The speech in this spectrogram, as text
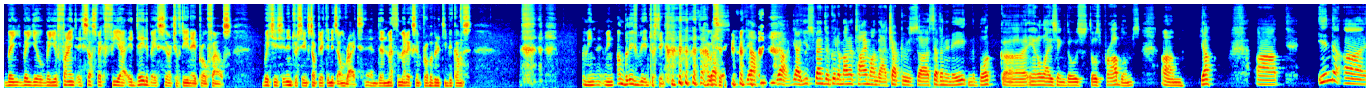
when when you when you find a suspect via a database search of DNA profiles, which is an interesting subject in its own right. And then mathematics and probability becomes. I mean, I mean, unbelievably interesting. I would yes. say. yeah, yeah, yeah. You spend a good amount of time on that, chapters uh, seven and eight in the book, uh, analyzing those those problems. Um, yeah, uh, in uh,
